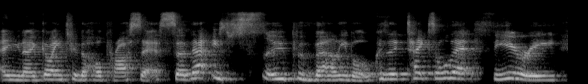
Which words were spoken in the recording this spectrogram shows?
and you know going through the whole process. So that is super valuable because it takes all that theory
